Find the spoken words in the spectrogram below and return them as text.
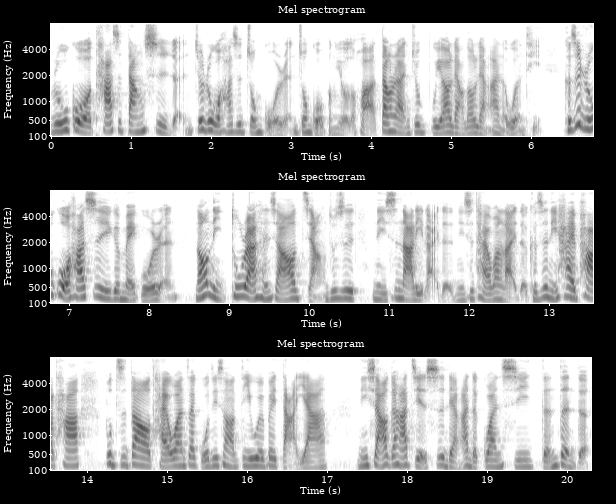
如果他是当事人，就如果他是中国人、中国朋友的话，当然就不要聊到两岸的问题。可是如果他是一个美国人，然后你突然很想要讲，就是你是哪里来的，你是台湾来的，可是你害怕他不知道台湾在国际上的地位被打压，你想要跟他解释两岸的关系等等的，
